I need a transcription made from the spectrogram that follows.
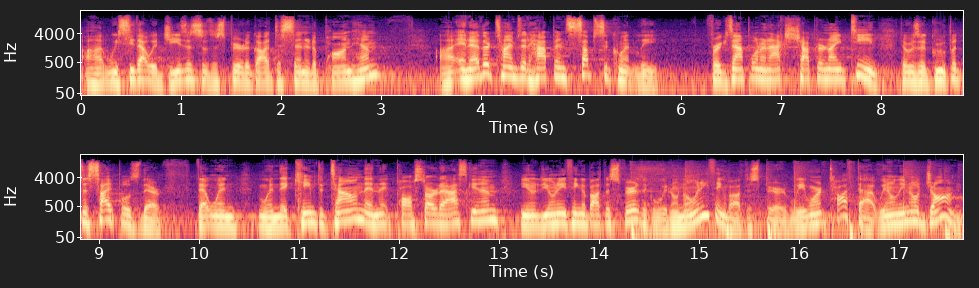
Uh, we see that with Jesus as the Spirit of God descended upon him. Uh, and other times it happens subsequently. For example, in Acts chapter 19, there was a group of disciples there that when, when they came to town and Paul started asking them, you know, do you know anything about the Spirit? They go, we don't know anything about the Spirit. We weren't taught that. We only know John.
